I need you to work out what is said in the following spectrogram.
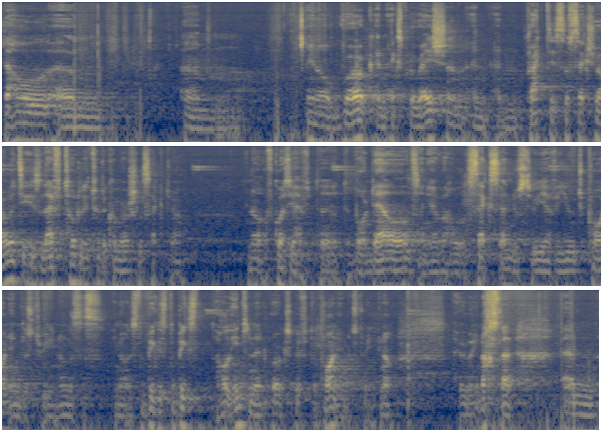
the whole, um, um, you know, work and exploration and, and practice of sexuality is left totally to the commercial sector. You know, of course, you have the, the bordels, and you have a whole sex industry. You have a huge porn industry. You know, this is you know, it's the biggest. The biggest. The whole internet works with the porn industry. You know, everybody knows that. And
